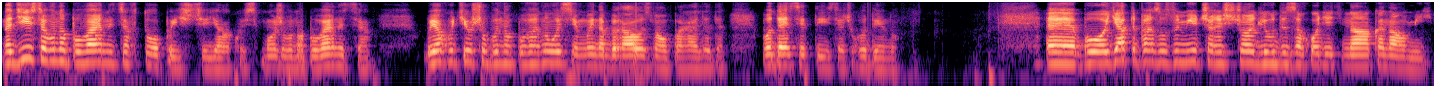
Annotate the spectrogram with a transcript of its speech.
Надіюся, воно повернеться в топи ще якось. Може воно повернеться. Бо я хотів, щоб воно повернулося і ми набирали знову перегляди по 10 тисяч в годину. Е, бо я тепер зрозумів, через що люди заходять на канал мій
